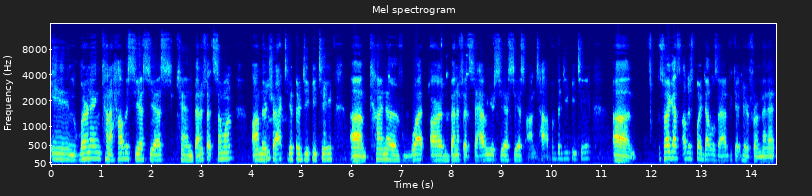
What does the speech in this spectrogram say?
in learning kind of how the CSCS can benefit someone on their mm-hmm. track to get their DPT. Um, kind of what are the benefits to having your CSCS on top of the DPT? Um, so I guess I'll just play devil's advocate here for a minute.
